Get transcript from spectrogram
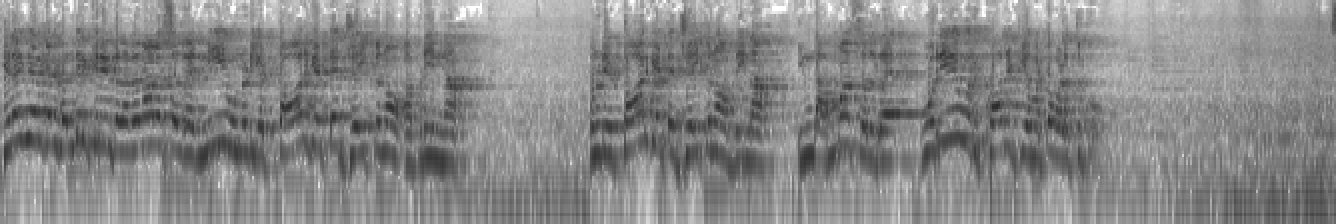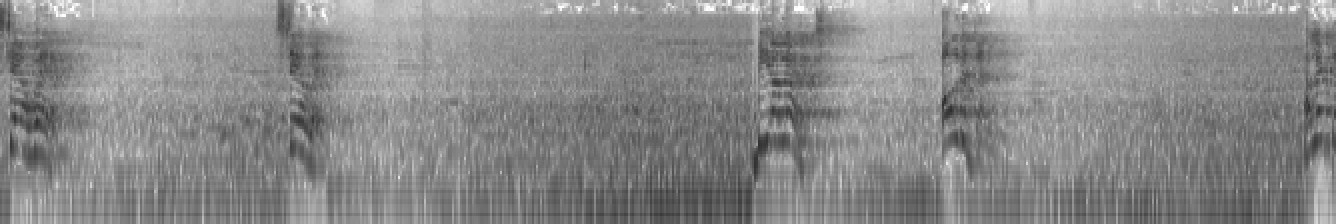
இளைஞர்கள் வந்திருக்கிறீர்கள் அதனால சொல்றேன் நீ உன்னுடைய டார்கெட்டை ஜெயிக்கணும் அப்படின்னா உன்னுடைய டார்கெட்டை ஜெயிக்கணும் அப்படின்னா இந்த அம்மா சொல்ற ஒரே ஒரு குவாலிட்டியை மட்டும் வளர்த்துக்கும் stay aware stay aware. Be alert all the time alert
